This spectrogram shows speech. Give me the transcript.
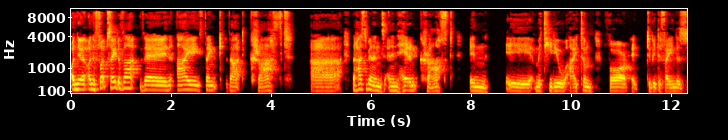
On the on the flip side of that, then I think that craft uh, there has to be an, an inherent craft in a material item for it to be defined as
